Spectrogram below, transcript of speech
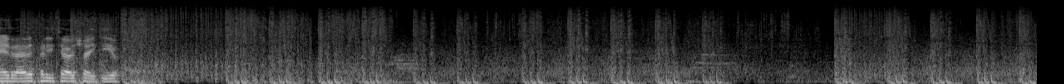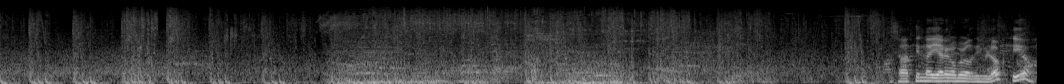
Mierda, he desperdiciado eso ahí, tío. Estaba haciendo ahí algo Brody Block, tío.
